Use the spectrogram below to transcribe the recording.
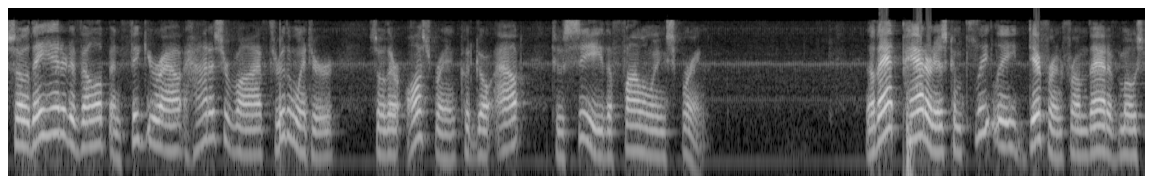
So they had to develop and figure out how to survive through the winter so their offspring could go out to sea the following spring. Now that pattern is completely different from that of most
